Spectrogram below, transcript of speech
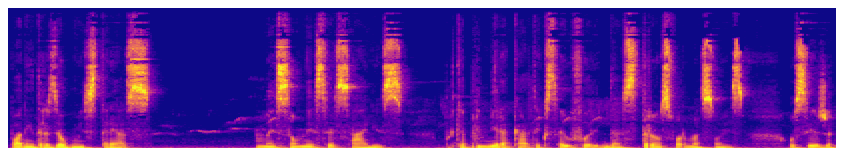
podem trazer algum estresse, mas são necessárias, porque a primeira carta que saiu foi das transformações, ou seja,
